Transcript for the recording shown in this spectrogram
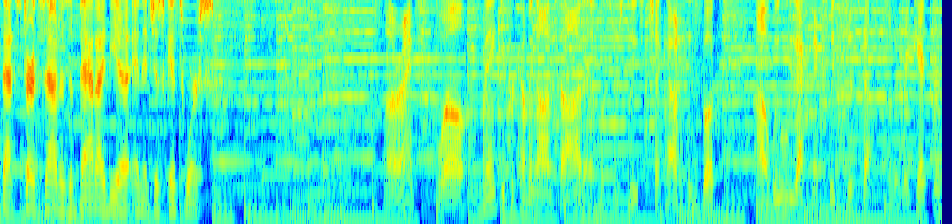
that starts out as a bad idea and it just gets worse. All right. Well, thank you for coming on, Todd. And listeners, please check out his books. Uh, we will be back next week to discuss another great character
